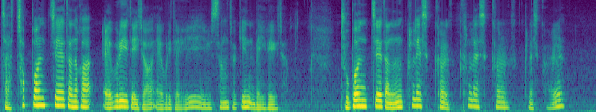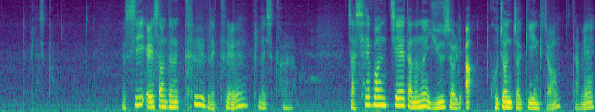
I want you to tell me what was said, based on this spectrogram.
자, 첫 번째 단어가 everyday죠. everyday. 일상적인 매일이죠. 두 번째 단어는 classical, classical. classical. C, L 사운드는 클, 그래, 클, classical. 자, 세 번째 단어는 usually, 아, 고전적인, 그죠? 그 다음에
